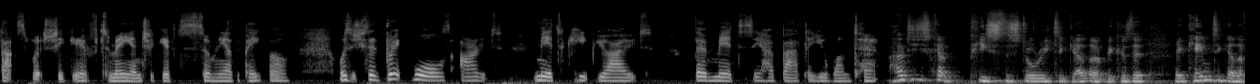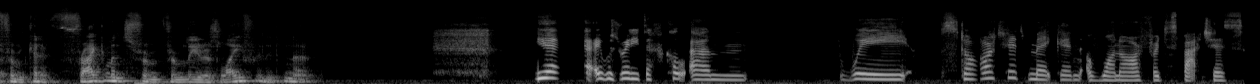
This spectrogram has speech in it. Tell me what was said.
that's what she gave to me and she gave to so many other people was that she said brick walls aren't made to keep you out they're made to see how badly you want it. How did you just kind of piece the story together? Because it it came together from kind of fragments from from Lyra's life really didn't it? Yeah it was really difficult. Um we started making a one hour for dispatches,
